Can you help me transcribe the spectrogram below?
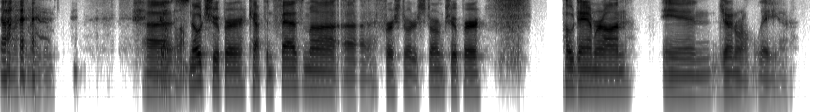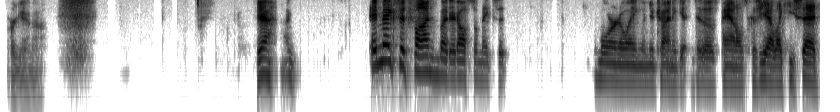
I don't recognize him. Uh, problem. Snowtrooper, Captain Phasma, uh, First Order Stormtrooper, Poe Dameron, and General Leia Organa. yeah. It makes it fun, but it also makes it more annoying when you're trying to get into those panels. Cause yeah, like you said,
